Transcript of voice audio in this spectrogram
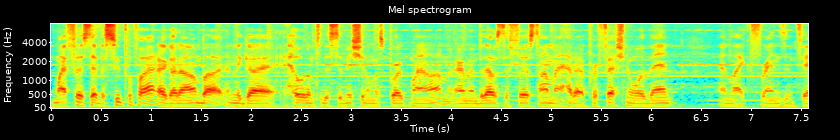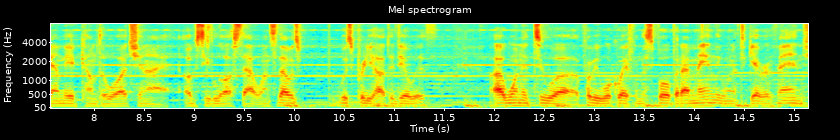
My first ever super fight, I got armbarred and the guy held onto the submission, almost broke my arm. And I remember that was the first time I had a professional event and like friends and family had come to watch and I obviously lost that one. So that was, was pretty hard to deal with. I wanted to uh, probably walk away from the sport, but I mainly wanted to get revenge.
